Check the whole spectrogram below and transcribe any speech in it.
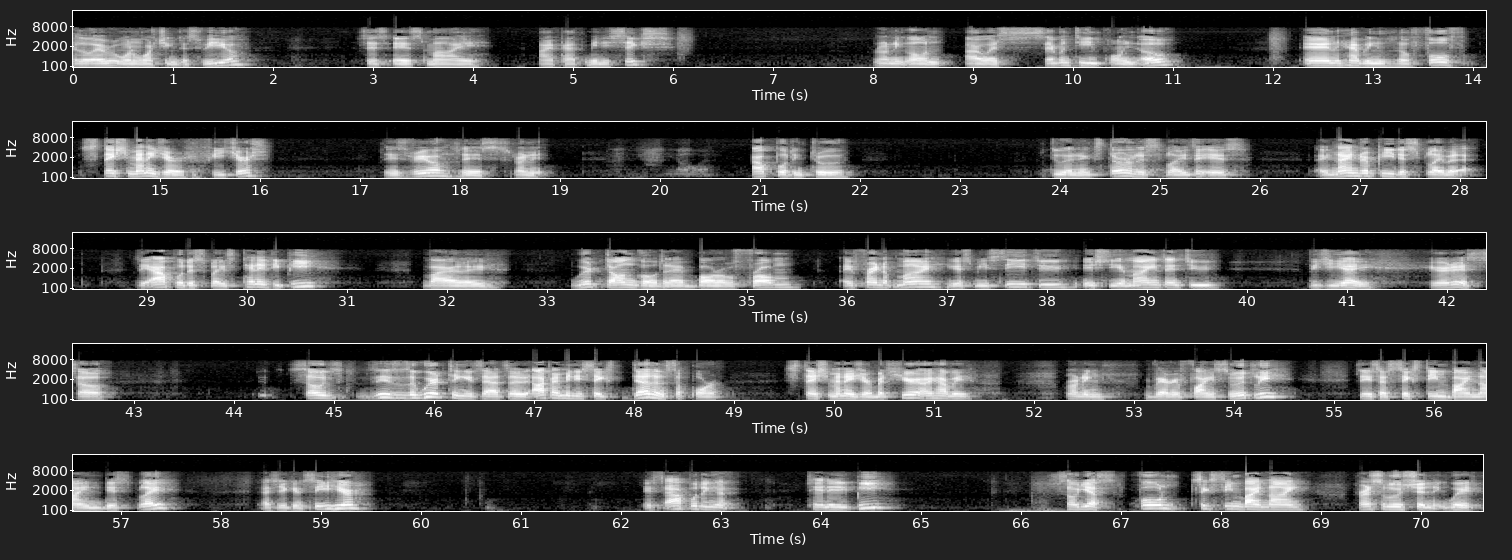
Hello everyone watching this video. This is my iPad mini 6 running on iOS 17.0 and having the full stage manager features. This is real, this running outputting through to an external display. This is a 900p display but the output displays 1080p via a weird dongle that I borrowed from a friend of mine, USB-C to HDMI and then to VGA. Here it is. So, so this is the weird thing is that the iPad Mini 6 doesn't support Stage Manager, but here I have it running very fine smoothly. This is a 16 by 9 display as you can see here it's outputting at 1080p so yes full 16 by 9 resolution with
